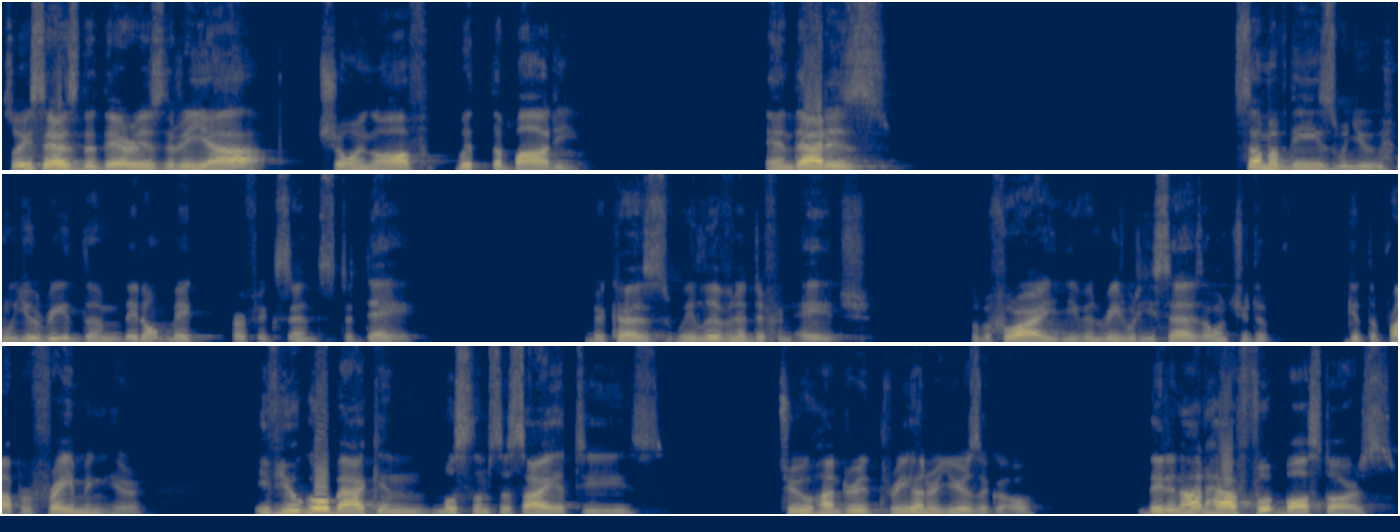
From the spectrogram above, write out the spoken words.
So he says that there is riyah, showing off with the body. And that is, some of these, when you, when you read them, they don't make perfect sense today because we live in a different age. So before I even read what he says, I want you to get the proper framing here. If you go back in Muslim societies 200, 300 years ago, they did not have football stars.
